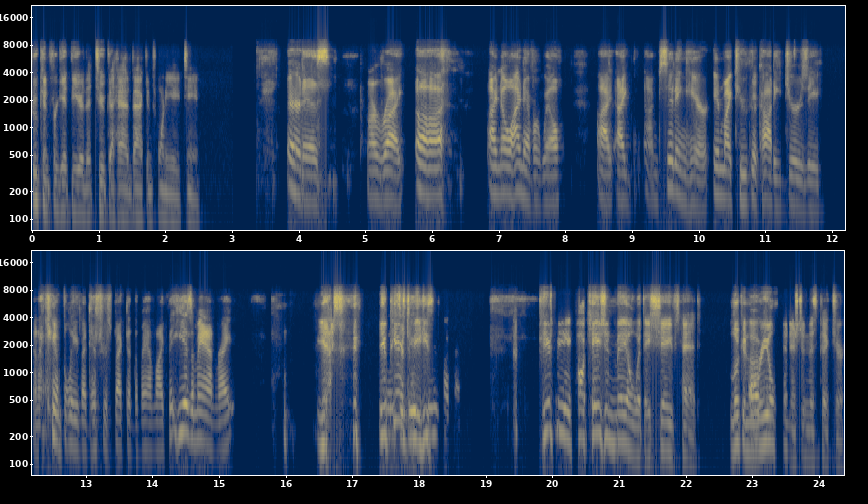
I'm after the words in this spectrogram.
who can forget the year that Tuukka had back in 2018? There it is. All right. Uh, I know I never will. I, I I'm sitting here in my Tuukka Kadi jersey, and I can't believe I disrespected the man like that. He is a man, right? Yes, he appears to be. He's appears to be a Caucasian male with a shaved head, looking Okay. real finished in this picture.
